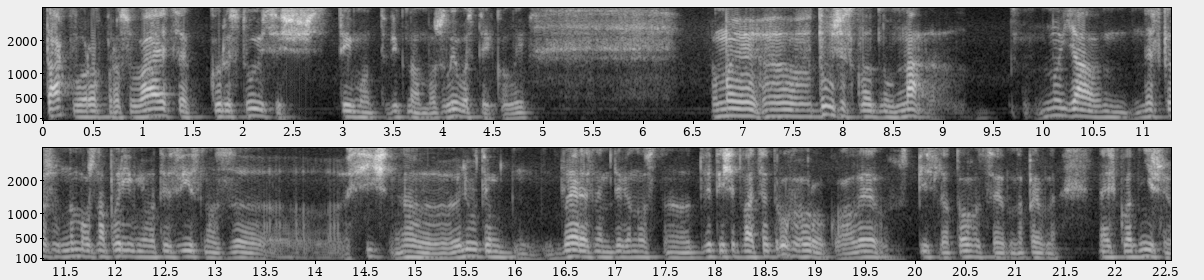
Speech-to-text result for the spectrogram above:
Так, ворог просувається, користуючись тим от вікном можливостей, коли ми е, в дуже складну на. Ну, я не скажу, не можна порівнювати, звісно, з е, січ... е, лютим, березнем 90... е, 2022 року, але після того це, напевно, найскладніші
